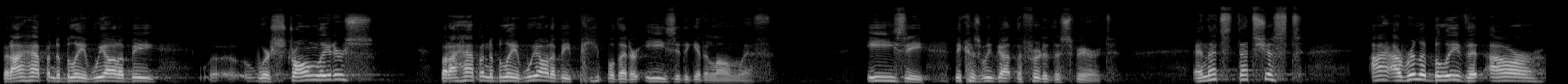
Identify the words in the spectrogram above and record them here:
But I happen to believe we ought to be, uh, we're strong leaders, but I happen to believe we ought to be people that are easy to get along with. Easy because we've got the fruit of the Spirit. And that's, that's just, I, I really believe that our,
